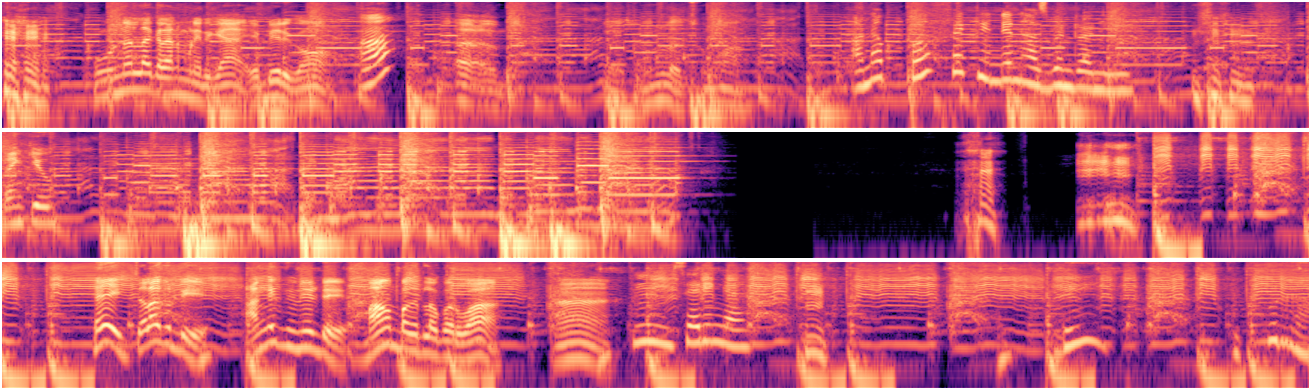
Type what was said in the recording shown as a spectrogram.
உன்னெல்லாம் கல்யாணம் பண்ணிருக்கேன் எப்படி இருக்கும்? ஆ? சும்மா. ஆனா பெர்ஃபெக்ட் இந்தியன் ஹஸ்பண்ட் நீ. தேங்க்யூ ஹேய் சலாக்குட்டி. அங்க நின்னுட்டு. மாமன் பக்கத்துல உட்காருவா? ஆ. ம் சரிங்க. டேய் எப்படிடா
